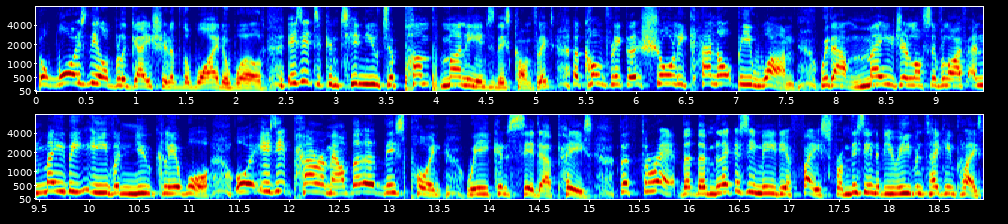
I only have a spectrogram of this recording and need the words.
But what is the obligation of the wider world? Is it to continue to pump money into this conflict, a conflict that surely cannot be won without major loss of life and maybe even nuclear war? Or is it paramount that at this point we consider peace? The threat that the legacy media face from this interview even taking place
